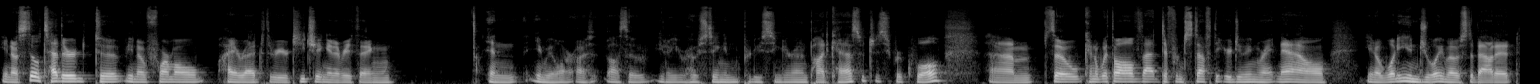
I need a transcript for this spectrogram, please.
you know, still tethered to you know formal higher ed through your teaching and everything and you know are also you know you're hosting and producing your own podcast which is super cool. Um, so kind of with all of that different stuff that you're doing right now you know what do you enjoy most about it?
